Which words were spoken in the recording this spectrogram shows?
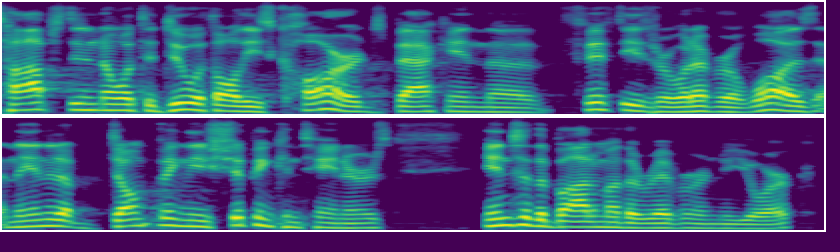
Topps didn't know what to do with all these cards back in the 50s or whatever it was, and they ended up dumping these shipping containers into the bottom of the river in New York.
